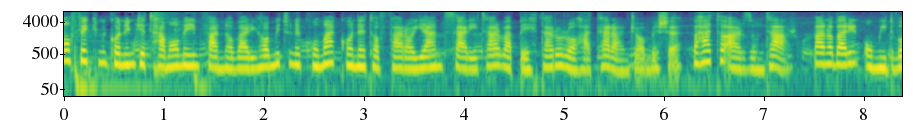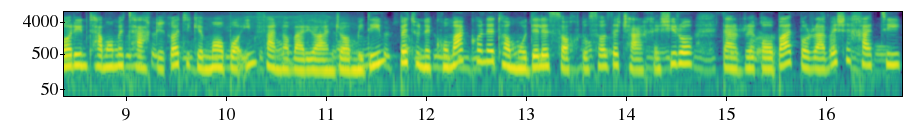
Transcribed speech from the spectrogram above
ما فکر می‌کنیم که تمام این فناوری ها می‌تونه کمک کنه تا فرایند سریعتر و بهتر و راحتتر انجام بشه و حتی ارزونتر. بنابراین امیدواریم تمام تحقیقاتی که ما با این فناوری ها انجام میدیم بتونه کمک کنه تا مدل ساخت و ساز چرخشی رو در رقابت با روش خطی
